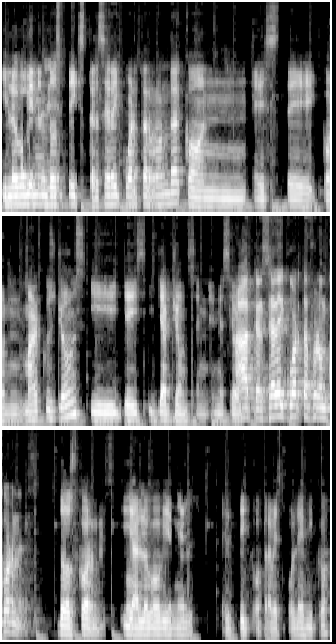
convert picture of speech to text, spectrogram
Y luego vienen dos picks, tercera y cuarta ronda con este con Marcus Jones y, Jace, y Jack Jones en, ese orden. Ah, tercera y cuarta fueron corners. Dos corners. Y ya luego viene el, el, pick otra vez polémico.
